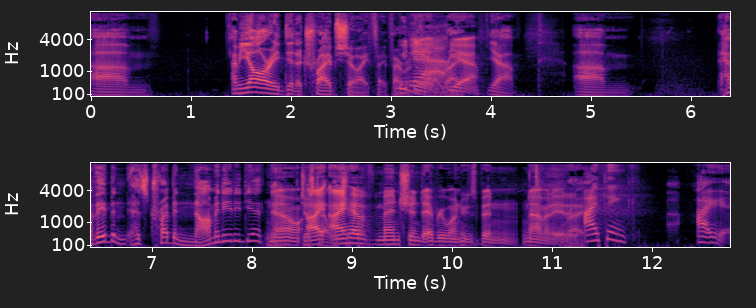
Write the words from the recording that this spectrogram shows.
Um, I mean, y'all already did a Tribe show, if, if I recall, did, right? yeah. yeah. Um, have they been? Has Tribe been nominated yet? no just I, I eligible. have mentioned everyone who's been nominated Right. I think I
